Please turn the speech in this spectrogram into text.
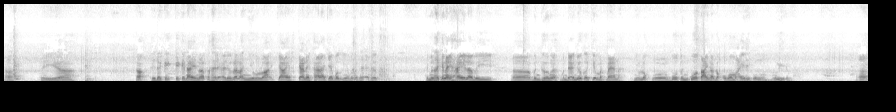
Đó thì ờ, đó thì đây cái cái cái này nó có thể để được rất là nhiều loại chai. Chai này khá là chai bự nhưng vẫn có thể để được. Thì mình thấy cái này hay là vì à, bình thường á mình để nước ở trên mặt bàn á nhiều lúc ừ, vô tình cua tay nó đổ vào máy thì cũng nguy hiểm. Đó,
